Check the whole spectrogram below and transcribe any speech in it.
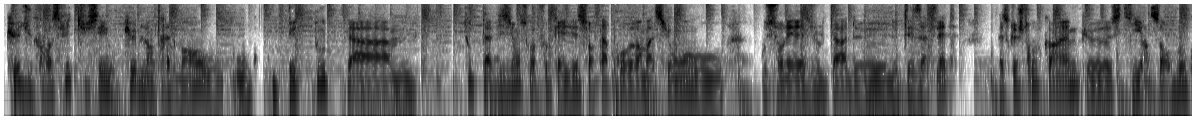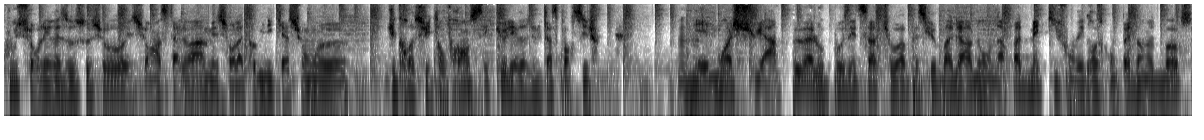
que du crossfit tu sais ou que de l'entraînement ou, ou que toute ta toute ta vision soit focalisée sur ta programmation ou, ou sur les résultats de, de tes athlètes parce que je trouve quand même que ce qui ressort beaucoup sur les réseaux sociaux et sur Instagram et sur la communication euh, du crossfit en France c'est que les résultats sportifs Mhm. et moi je suis un peu à l'opposé de ça tu vois parce que bah regarde nous on n'a pas de mecs qui font des grosses compètes dans notre box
